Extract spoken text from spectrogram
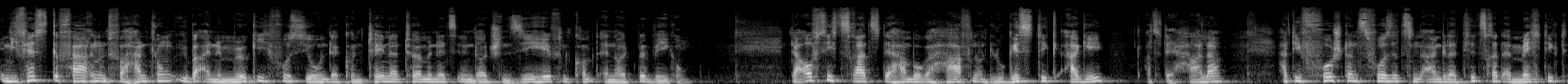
In die festgefahrenen Verhandlungen über eine mögliche Fusion der Containerterminals in den deutschen Seehäfen kommt erneut Bewegung. Der Aufsichtsrat der Hamburger Hafen- und Logistik AG, also der HALA, hat die Vorstandsvorsitzende Angela Tilsrath ermächtigt,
